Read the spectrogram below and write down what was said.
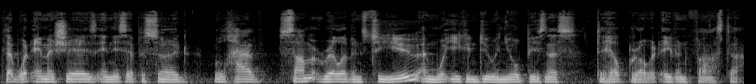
that what Emma shares in this episode will have some relevance to you and what you can do in your business to help grow it even faster.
